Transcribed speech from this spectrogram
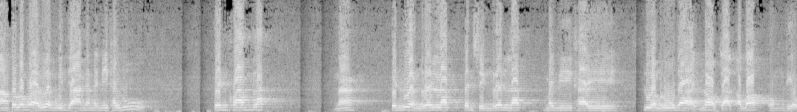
อ่าตกลงว่าเรื่องวิญญาณเนี่ยไม่มีใครรู้ เป็นความลับนะ เป็นเรื่องเร้นลับ เป็นสิ่งเร้นลับ ไม่มีใครล่วงรู้ได้ นอกจากอัลลอฮ์องเดียว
